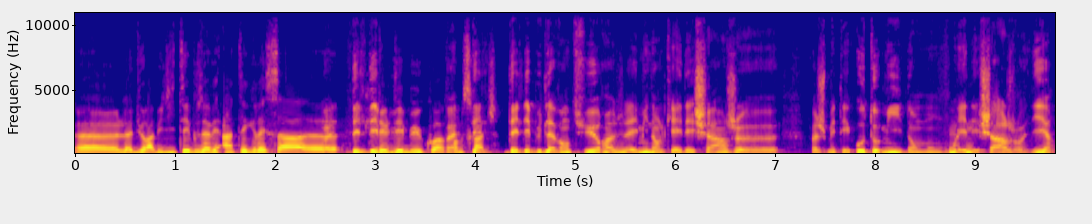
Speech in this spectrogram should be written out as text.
la durabilité, vous avez intégré ça dès, le début, quoi, from scratch. Dès, le début de l'aventure, mhm. j'avais mis dans le cahier des charges je m'étais automis dans mon cahier des charges, on va dire,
